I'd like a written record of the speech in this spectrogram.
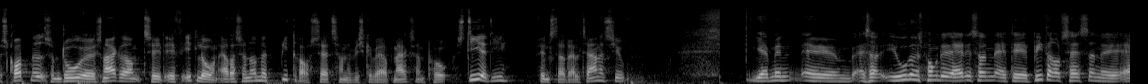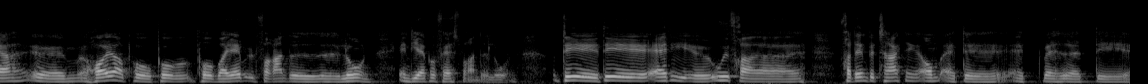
skråt ned, som du øh, snakkede om, til et F1-lån, er der så noget med bidragssatserne, vi skal være opmærksom på? Stiger de? Findes der et alternativ? Jamen, øh, altså i udgangspunktet er det sådan, at øh, bidragssatserne er øh, højere på, på, på variabelt forrentede øh, lån, end de er på fastforrentede lån. Det, det er de øh, ud fra, øh, fra den betragtning om, at, øh, at hvad hedder det, øh,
